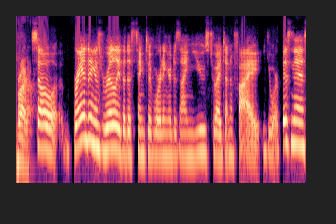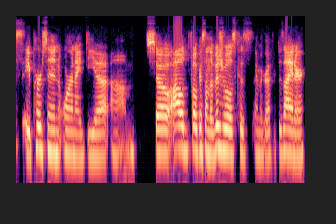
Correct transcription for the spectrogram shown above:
Right. So branding is really the distinctive wording or design used to identify your business a person or an idea. Um, so i'll focus on the visuals because i'm a graphic designer.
